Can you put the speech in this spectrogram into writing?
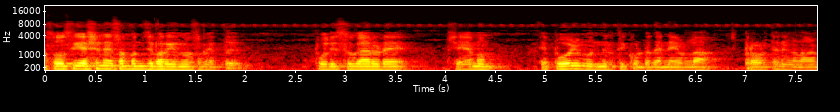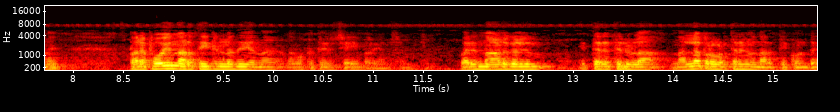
അസോസിയേഷനെ സംബന്ധിച്ച് പറയുന്ന സമയത്ത് പോലീസുകാരുടെ ക്ഷേമം എപ്പോഴും മുൻനിർത്തിക്കൊണ്ട് തന്നെയുള്ള പ്രവർത്തനങ്ങളാണ് പലപ്പോഴും നടത്തിയിട്ടുള്ളത് എന്ന് നമുക്ക് തീർച്ചയായും പറയാൻ ശ്രമിക്കാം വരും നാളുകളിലും ഇത്തരത്തിലുള്ള നല്ല പ്രവർത്തനങ്ങൾ നടത്തിക്കൊണ്ട്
